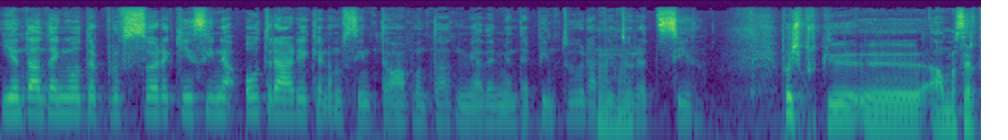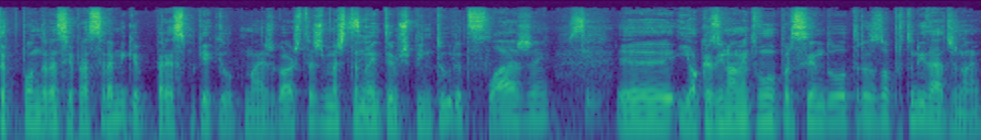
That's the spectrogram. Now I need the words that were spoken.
E então tenho outra professora que ensina outra área que eu não me sinto tão à vontade, nomeadamente a pintura, a uhum. pintura de tecido. Pois, porque uh, há uma certa preponderância para a cerâmica, parece-me que é aquilo que mais gostas, mas também Sim. temos pintura, tecelagem uh, e ocasionalmente vão aparecendo outras oportunidades, não é?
